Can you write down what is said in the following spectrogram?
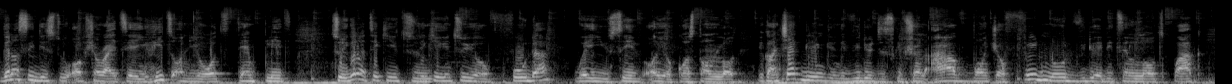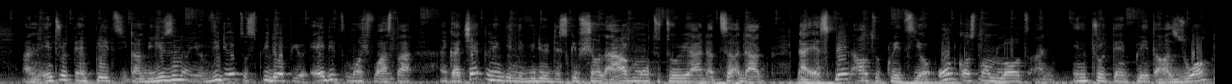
you're gonna see these two options right here you hit on your template so you're gonna take you to take you into your folder where you save all your custom LUT you can check the link in the video description. I have a bunch of free node video editing LUT pack and intro templates you can be using on your video to speed up your edit much faster. And you can check link in the video description. I have more tutorial that that that explain how to create your own custom LUT and intro template as well.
